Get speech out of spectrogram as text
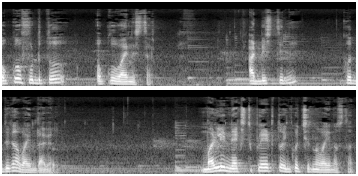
ఒక్కో ఫుడ్తో ఒక్కో వైన్ ఇస్తారు. ఆ డిష్ తిని కొద్దిగా వైన్ తాగాలి. మళ్ళీ నెక్స్ట్ ప్లేట్తో ఇంకో చిన్న వైన్ వస్తారు.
